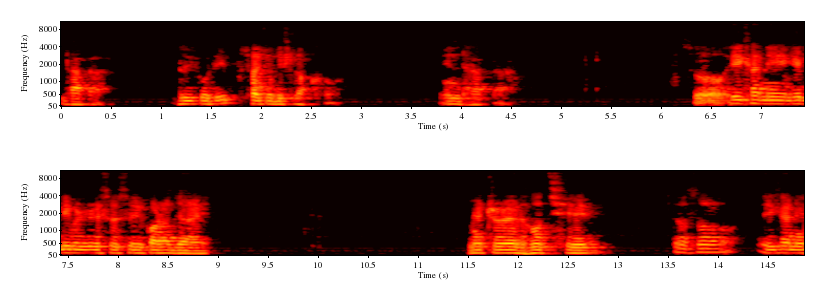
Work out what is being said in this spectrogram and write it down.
ঢাকা। দুই কোটি ছয়চল্লিশ লক্ষ ইন ঢাকা সো এইখানে এলিভেটেড এক্সপ্রেসওয়ে করা যায়। মেট্রো রেল হচ্ছে। তো সো এইখানে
